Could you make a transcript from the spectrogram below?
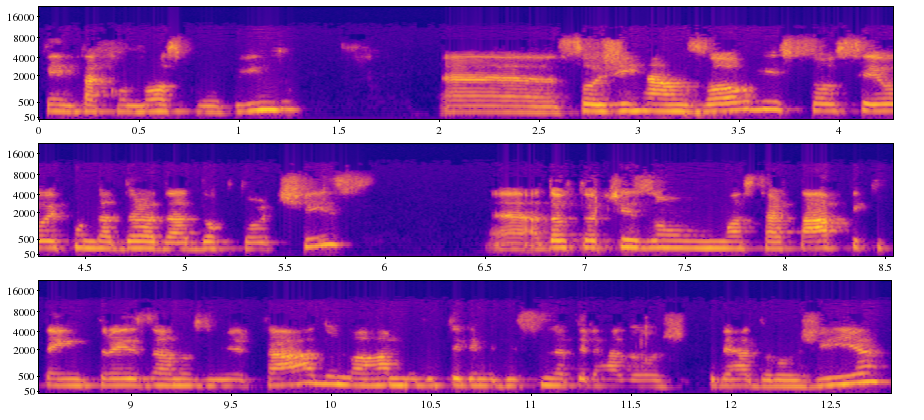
quem está conosco ouvindo. Uh, sou Jihan Zog, sou CEO e fundadora da Dr. Uh, a Dr. X é uma startup que tem três anos de mercado na ramo de telemedicina e teleradiologia.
